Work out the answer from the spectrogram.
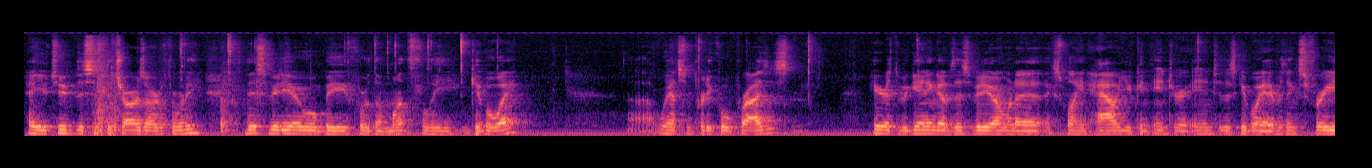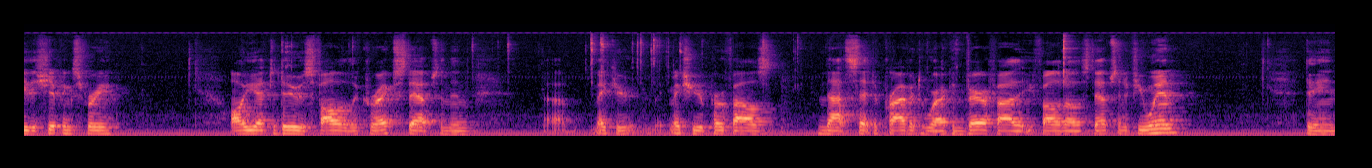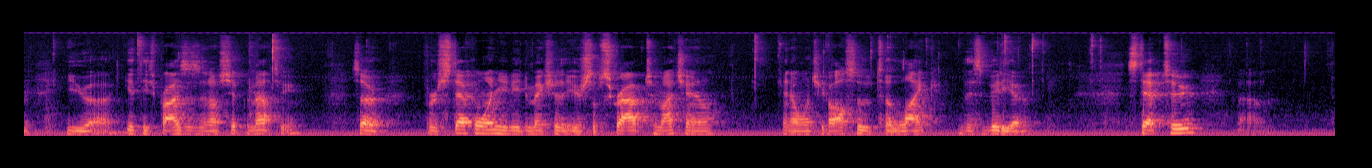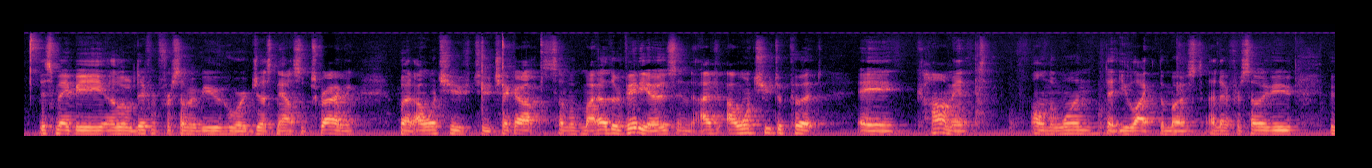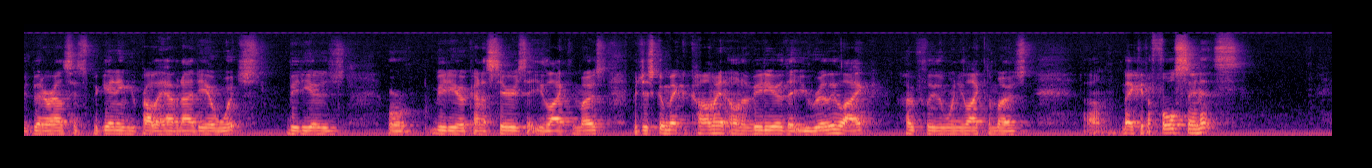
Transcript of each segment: Hey YouTube, this is the Charizard Authority. This video will be for the monthly giveaway. Uh, we have some pretty cool prizes. Here at the beginning of this video, I'm going to explain how you can enter into this giveaway. Everything's free, the shipping's free. All you have to do is follow the correct steps and then uh, make your make sure your profile's not set to private to where I can verify that you followed all the steps. And if you win, then you uh, get these prizes and I'll ship them out to you. So for step one, you need to make sure that you're subscribed to my channel and I want you also to like this video. Step two, um, this may be a little different for some of you who are just now subscribing, but I want you to check out some of my other videos and I, I want you to put a comment on the one that you like the most. I know for some of you who've been around since the beginning, you probably have an idea which videos or video kind of series that you like the most, but just go make a comment on a video that you really like, hopefully the one you like the most. Um, make it a full sentence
